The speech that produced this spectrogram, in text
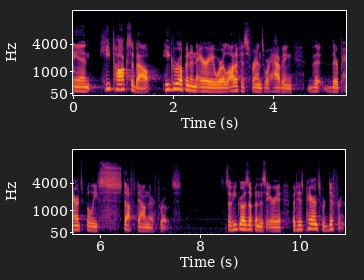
And he talks about he grew up in an area where a lot of his friends were having the, their parents' beliefs stuffed down their throats so he grows up in this area, but his parents were different.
